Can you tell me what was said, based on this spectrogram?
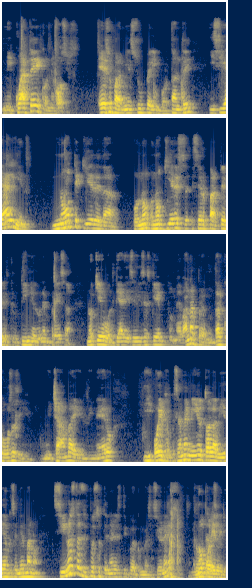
mi cuate con negocios. Eso para mí es súper importante. Y si alguien no te quiere dar o no, no quieres ser parte del escrutinio de una empresa, no quiere voltear y decir, dices que pues me van a preguntar cosas y mi chamba y el dinero. Y oye, pues aunque sea mi amigo de toda la vida, aunque sea mi hermano, si no estás dispuesto a tener ese tipo de conversaciones, no puedes ser.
